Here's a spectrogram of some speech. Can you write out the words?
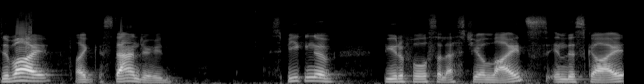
Dubai. Like, standard. Speaking of beautiful celestial lights in the sky,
